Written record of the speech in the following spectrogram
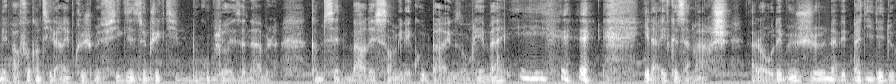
Mais parfois quand il arrive que je me fixe des objectifs beaucoup plus raisonnables, comme cette barre des 100 000 écoutes par exemple, et eh ben il arrive que ça marche. Alors au début, je n'avais pas d'idée de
